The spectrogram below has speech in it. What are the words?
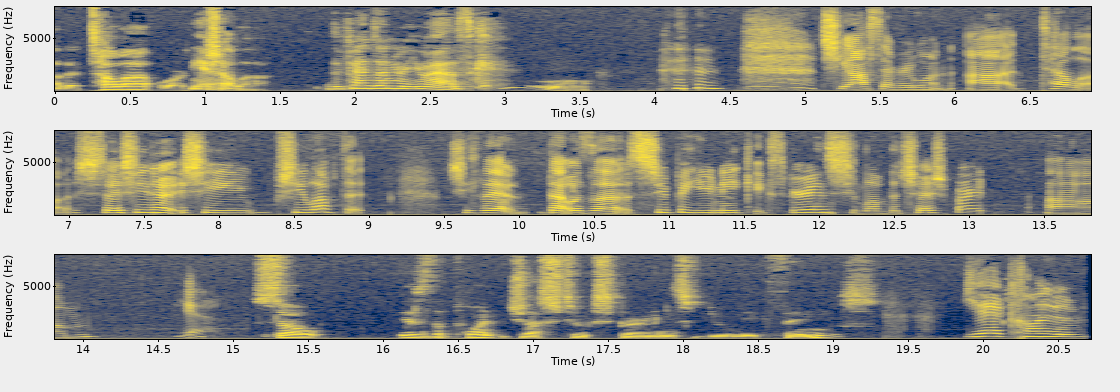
either Tella or Yeah. Chella. Depends on who you ask. Ooh. she asked everyone. Uh, Tella. So she know she she loved it. She said that was a super unique experience. She loved the church boat. Um, yeah. So, is the point just to experience unique things? Yeah, kind of.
